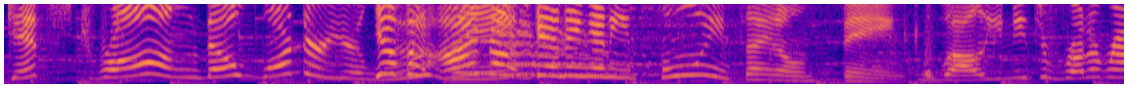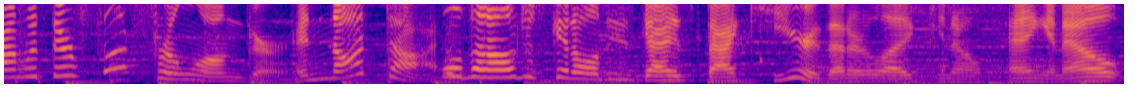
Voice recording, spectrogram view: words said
get strong. No wonder you're Yeah, losing. but I'm not getting any points. I don't think. Well, you need to run around with their food for longer and not die. Well, then I'll just get all these guys back here that are like, you know, hanging out.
